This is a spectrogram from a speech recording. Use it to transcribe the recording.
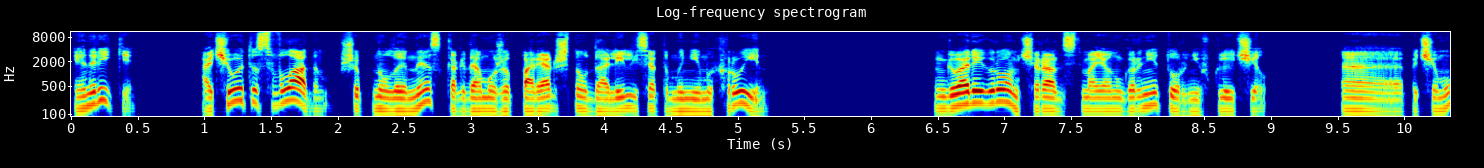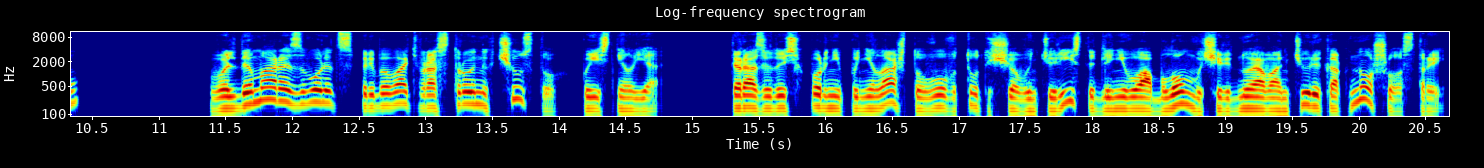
«Энрике, а чего это с Владом?» — шепнула Инесс, когда мы уже порядочно удалились от мнимых руин. «Говори громче, радость моя, он гарнитур не включил». «Э, почему?» «Вальдемар изволит пребывать в расстроенных чувствах», — пояснил я. «Ты разве до сих пор не поняла, что Вова тут еще авантюрист, и для него облом в очередной авантюре как нож острый?»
